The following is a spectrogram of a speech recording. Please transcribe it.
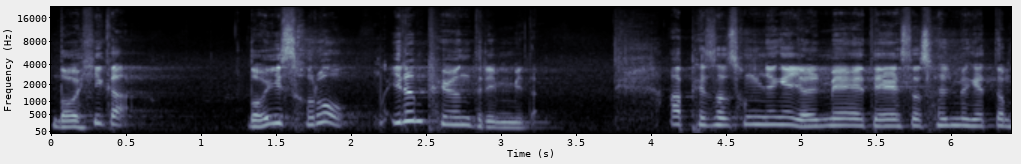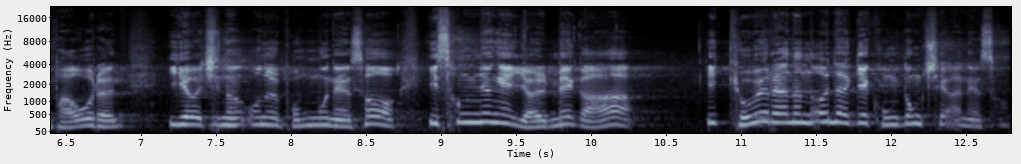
너희가 너희 서로 이런 표현들입니다. 앞에서 성령의 열매에 대해서 설명했던 바울은 이어지는 오늘 본문에서 이 성령의 열매가 이 교회라는 언약의 공동체 안에서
